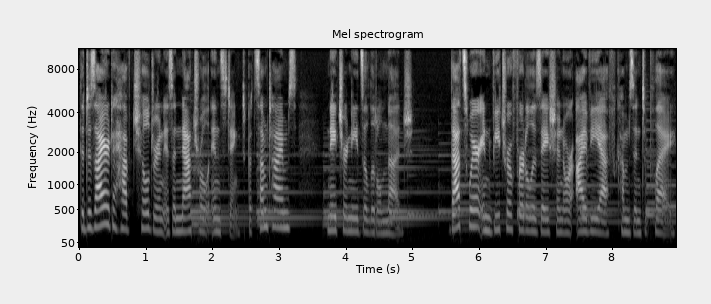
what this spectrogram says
The desire to have children is a natural instinct, but sometimes nature needs a little nudge. That's where in vitro fertilization or IVF comes into play.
